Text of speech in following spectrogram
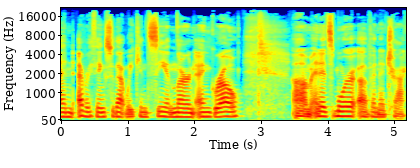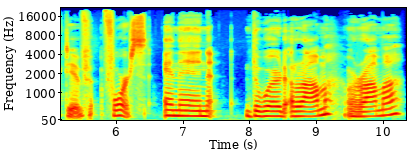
and everything so that we can see and learn and grow. Um, and it's more of an attractive force. And then the word ram or rama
